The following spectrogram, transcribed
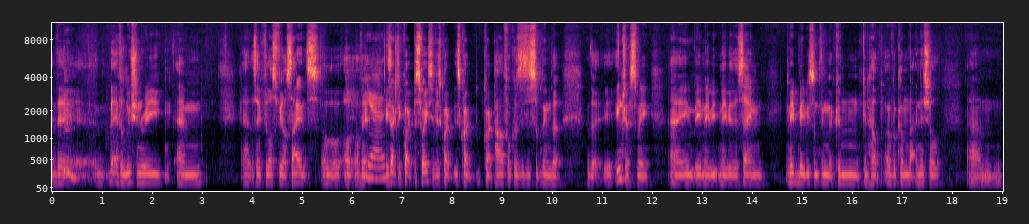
the, the evolutionary. Um, uh, let's say philosophy or science of, of, of it Yes. is actually quite persuasive. It's quite it's quite quite powerful because this is something that that interests me. Uh, it, it may be maybe the same, maybe maybe something that can can help overcome that initial. Um,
